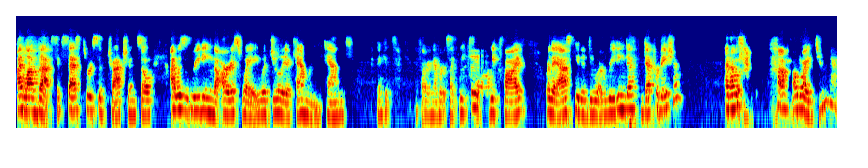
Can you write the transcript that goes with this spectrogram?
I love that success through subtraction. So I was reading The Artist Way with Julia Cameron, and I think it's, if I remember, it's like week oh, four, week five, where they ask you to do a reading de- deprivation. And I was like, how, how do I do that?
